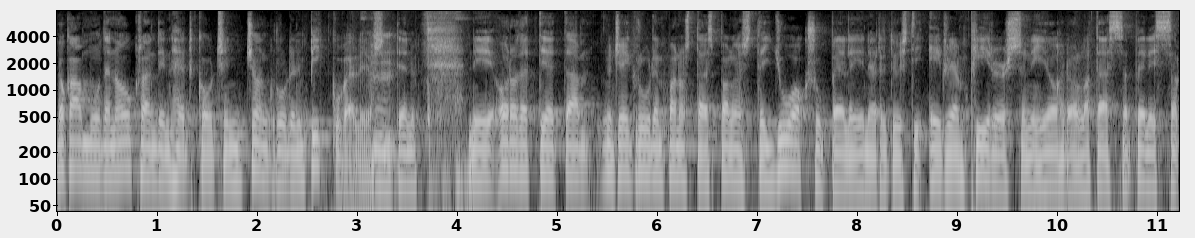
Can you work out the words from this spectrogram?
joka on muuten Oaklandin head coachin John Grudenin pikkuveli, jos mm. tiennyt, niin odotettiin, että Jay Gruden panostaisi paljon sitten juoksupeliin, erityisesti Adrian Petersonin johdolla tässä tässä pelissä.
